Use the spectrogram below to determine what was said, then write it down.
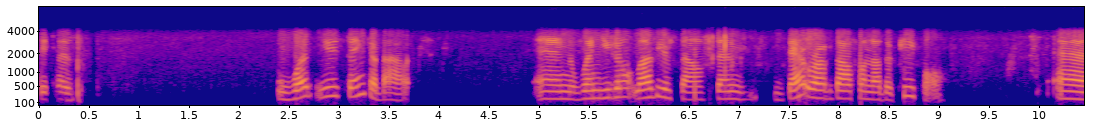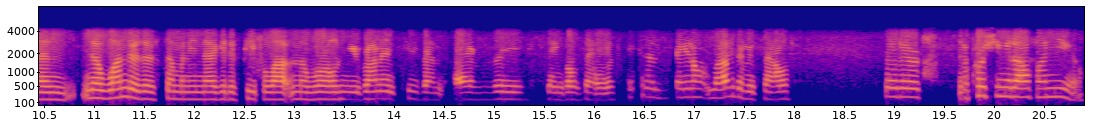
because what you think about. And when you don't love yourself, then that rubs off on other people. And no wonder there's so many negative people out in the world, and you run into them every single day. It's because they don't love themselves, so they're they're pushing it off on you.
